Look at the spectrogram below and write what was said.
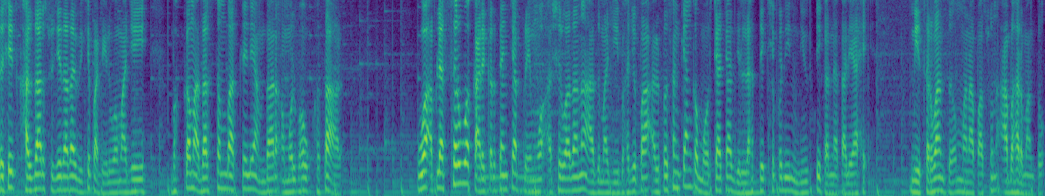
तसेच खासदार सुजयदादा विखे पाटील व माझे भक्कम आधारस्तंभ असलेले आमदार अमोलभाऊ खताळ व आपल्या सर्व कार्यकर्त्यांच्या प्रेम व आशीर्वादानं आज माझी भाजपा अल्पसंख्याक मोर्चाच्या जिल्हाध्यक्षपदी नियुक्ती करण्यात आली आहे. मी सर्वांचं मनापासून आभार मानतो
